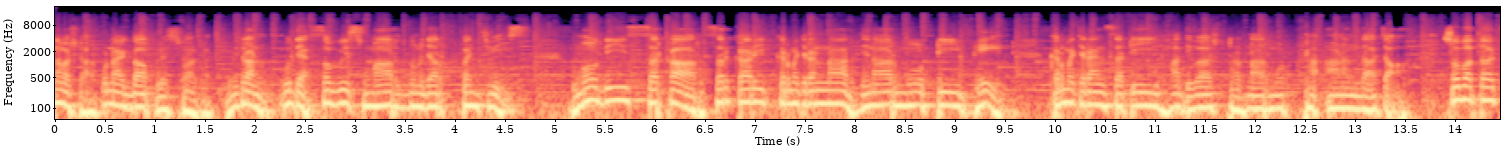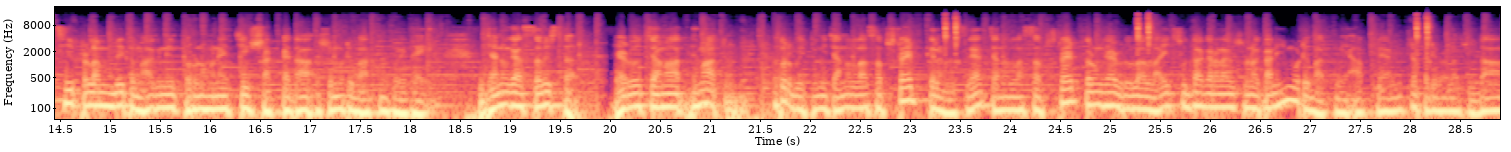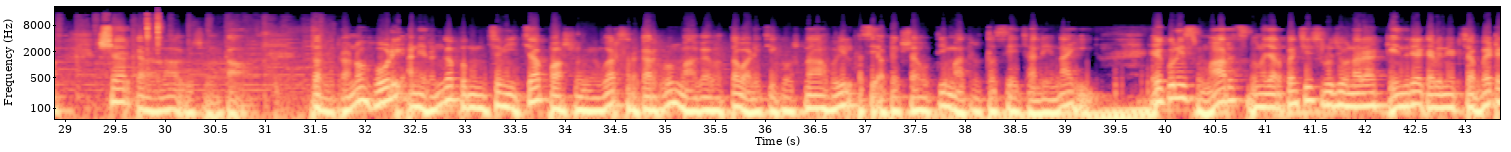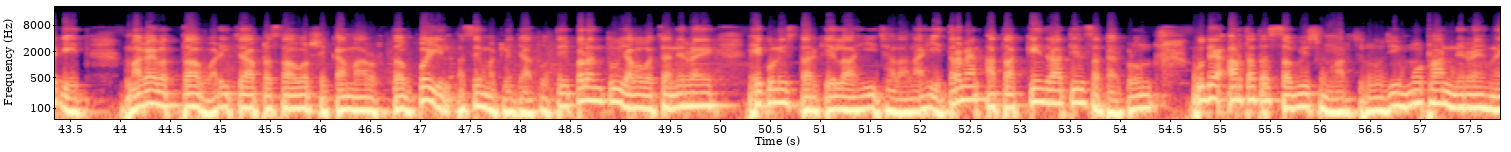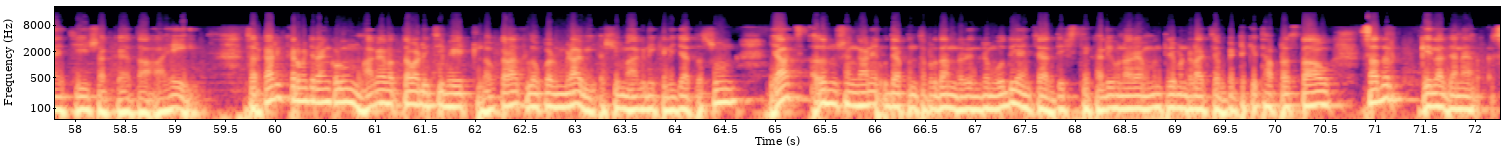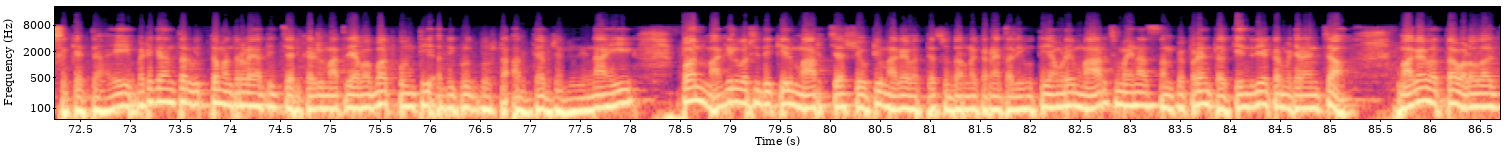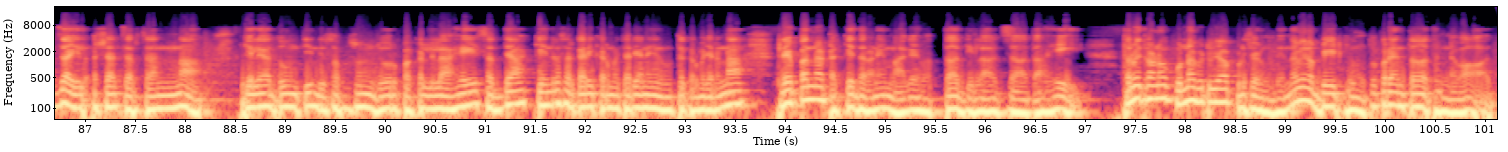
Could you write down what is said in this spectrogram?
नमस्कार पुन्हा एकदा आपले स्वागत. मित्रांनो उद्या सव्वीस मार्च दोन हजार पंचवीस. मोदी सरकार सरकारी कर्मचाऱ्यांना देणार मोठी भेट. कर्मचाऱ्यांसाठी हा दिवस ठरणार मोठा आनंदाचा. सोबतच ही प्रलंबित मागणी पूर्ण होण्याची शक्यता अशी मोठी बातमी होत आहे. जाणून घ्या सविस्तर व्हिडिओच्या माध्यमातून. पूर्वी तुम्ही चॅनलला सबस्क्राईब केलं नसल्यास चॅनलला सबस्क्राईब करून घ्या. व्हिडिओला लाईक सुद्धा करायला विसरू नका आणि ही मोठी बातमी आपल्या मित्र शेअर करायला विसरू नका तर मित्रांनो होळी आणि रंगपंचमीच्या पार्श्वभूमीवर सरकारकडून महागाई भत्ता वाढीची घोषणा होईल अशी अपेक्षा होती मात्र तसे झाले नाही. एकोणीस मार्च दोन हजार पंचवीस रोजी होणाऱ्या केंद्रीय कॅबिनेटच्या बैठकीत महागाई भत्ता वाढीच्या प्रस्तावावर शिक्कामार्तब होईल असे म्हटले जात होते. परंतु याबाबतचा निर्णय एकोणीस तारखेलाही झाला नाही. दरम्यान आता केंद्रातील सरकारकडून उद्या अर्थातच सव्वीस मार्च रोजी मोठा निर्णय होण्याची शक्यता आहे. सरकारी कर्मचाऱ्यांकडून महागाई भत्तावाढीची भेट लवकरात लवकर मिळावी अशी मागणी केली जात असून याच अनुषंगाने उद्या पंतप्रधान नरेंद्र मोदी यांच्या अध्यक्षतेखाली होणाऱ्या मंत्रिमंडळाच्या बैठकीत हा प्रस्ताव सादर केला जाणार शक्यता आहे. बैठकीनंतर वित्त मंत्रालय आदेश जारी करेल मात्र याबाबत कोणतीही अधिकृत घोषणा अद्याप झालेली नाही. पण मागील वर्षी देखील मार्चच्या शेवटी महागाई भत्त्यात सुधारणा करण्यात आली होती. यामुळे मार्च महिना संपेपर्यंत केंद्रीय कर्मचाऱ्यांचा मागाई भत्ता वाढवला जाईल अशा चर्चांना गेल्या दोन तीन दिवसापासून जोर पकडलेला आहे. सध्या केंद्र सरकारी कर्मचारी आणि निवृत्त कर्मचाऱ्यांना त्रेपन्न टक्के दराने मागे भत्ता दिला जात आहे. तर मित्रांनो पुन्हा भेटूया पुढच्या नवीन अपडेट घेऊन तोपर्यंत धन्यवाद.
